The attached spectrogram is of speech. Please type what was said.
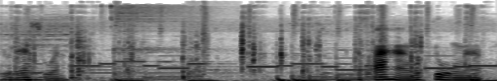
ดูแลสวนกับป้าหางนกยูงนะครับ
